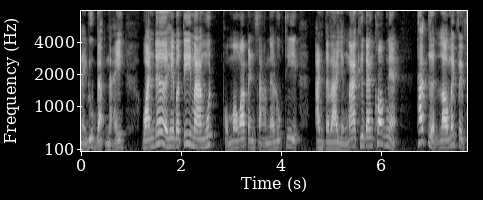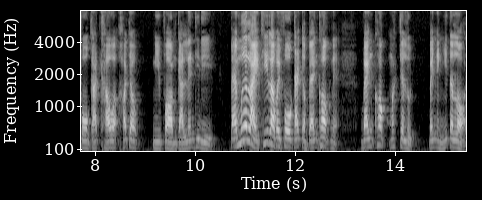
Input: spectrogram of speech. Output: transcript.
ในรูปแบบไหน วานเดอร์เฮเบอร์ตี้มาห์มูดผมมองว่าเป็น 3 แนวรุกที่อันตรายอย่างมากคือแบงคอกเนี่ย ถ้าเกิดเราไม่ไปโฟกัสเขาอะเขาจะมีฟอร์มการเล่นที่ดี แต่เมื่อไหร่ที่เราไปโฟกัสกับแบงคอกเนี่ยแบงคอกมักจะหลุดเป็นอย่างนี้ตลอด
